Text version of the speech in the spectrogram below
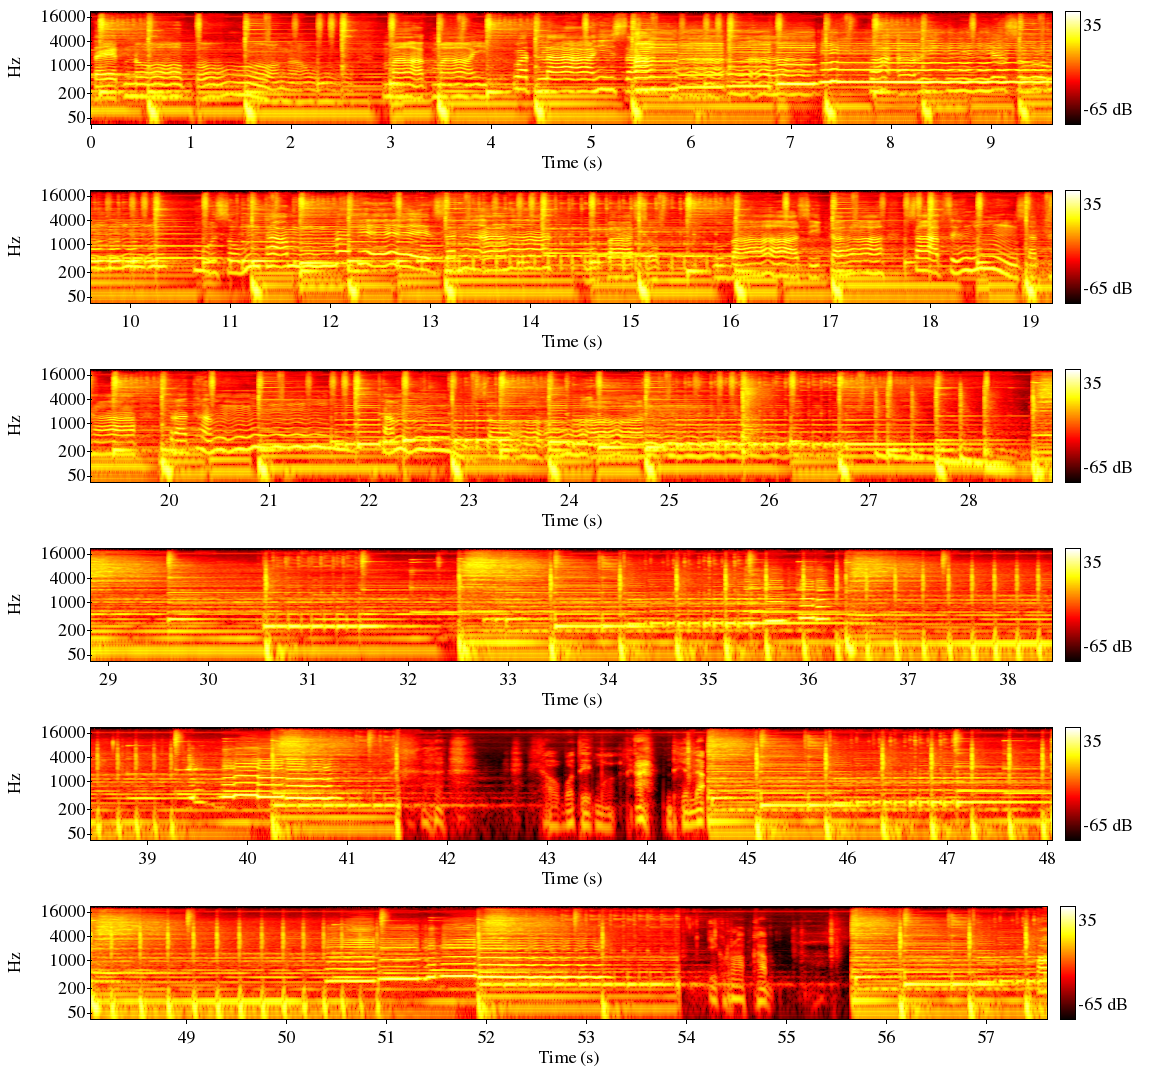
แตกนอกก็เงา มากมายวัดหลายสาขาพระอริยสงฆ์ผู้ทรงธรรมเทศนาอุบาสกอุบาสิกา ทราบซึ้งศรัทธาประธรรมำสอนเขาบ่ถึกมองอะเห็นแล้ว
